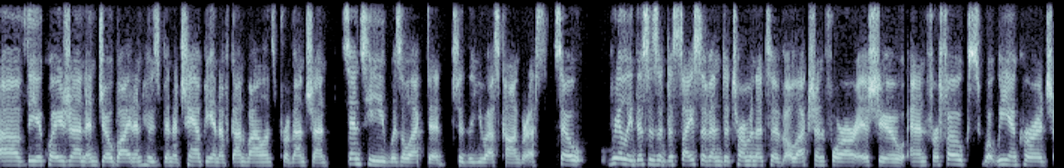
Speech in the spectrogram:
of the equation, and Joe Biden, who's been a champion of gun violence prevention since he was elected to the US Congress. So really this is a decisive and determinative election for our issue. And for folks, what we encourage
